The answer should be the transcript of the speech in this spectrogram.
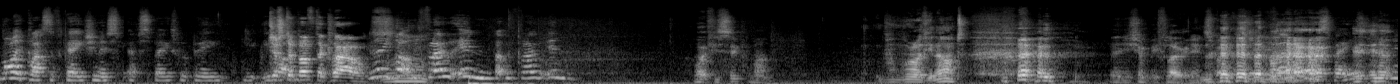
My classification is, of space would be you, you Just got- above the clouds. No, you got to mm. be floating. You got to be floating. What if you're Superman? Well, if you're not. Then you shouldn't be floating in space. Floating in space. yeah.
